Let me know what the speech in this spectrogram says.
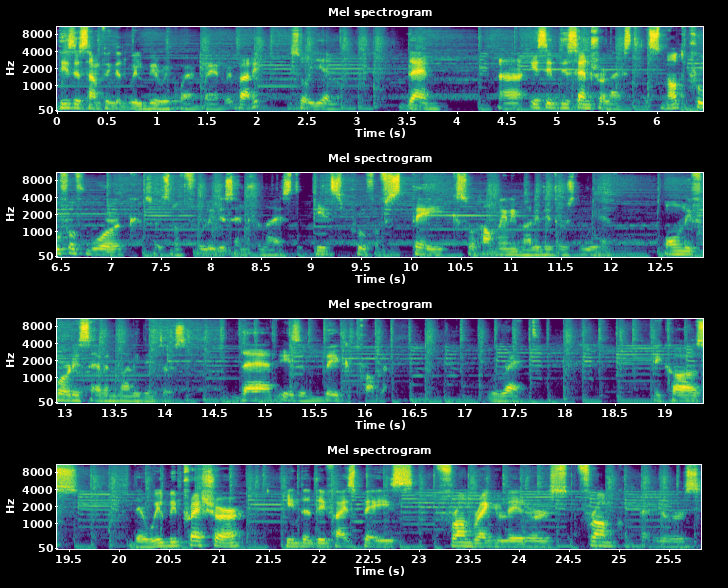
this is something that will be required by everybody, so yellow. Then, uh, is it decentralized? It's not proof of work, so it's not fully decentralized. It's proof of stake, so how many validators do we have? Only 47 validators. That is a big problem. Red. Because there will be pressure in the DeFi space from regulators, from competitors.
